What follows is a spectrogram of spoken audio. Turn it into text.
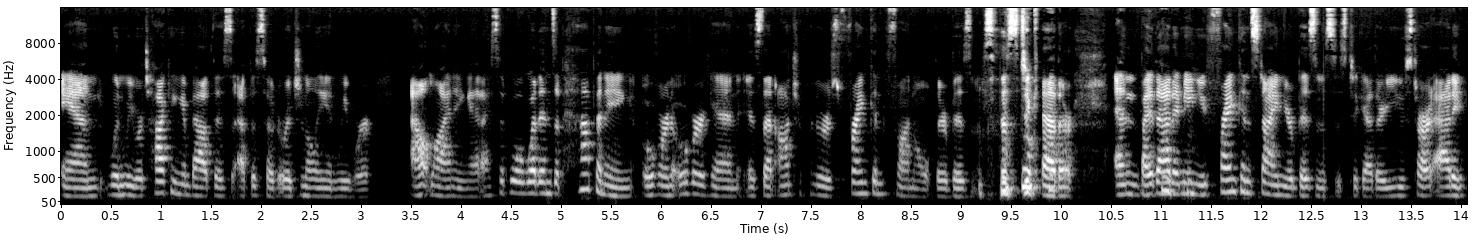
And when we were talking about this episode originally and we were outlining it, I said, well, what ends up happening over and over again is that entrepreneurs frankenfunnel their businesses together. And by that, I mean you Frankenstein your businesses together. You start adding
